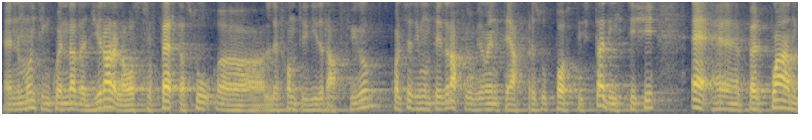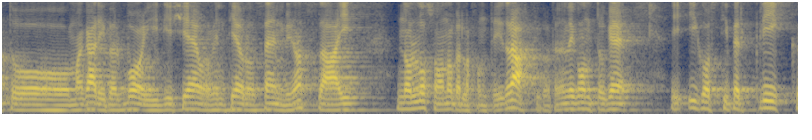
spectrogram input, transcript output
eh, nel momento in cui andate a girare la vostra offerta sulle uh, fonti di traffico, qualsiasi fonte di traffico ovviamente ha presupposti statistici e eh, per quanto magari per voi 10 euro, 20 euro sembrino assai, non lo sono per la fonte di traffico. Tenete conto che i, costi per click,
